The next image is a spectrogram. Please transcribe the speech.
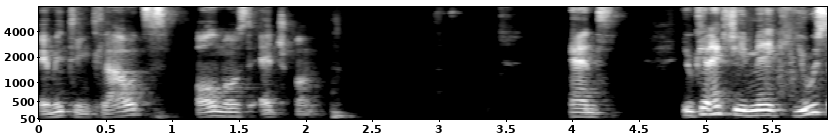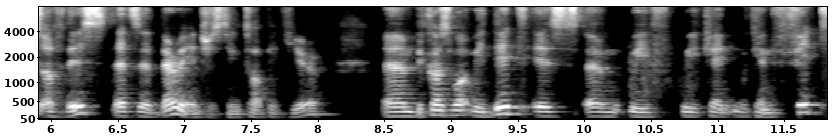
emitting clouds almost edge on. And you can actually make use of this. That's a very interesting topic here, um, because what we did is um, we we can we can fit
